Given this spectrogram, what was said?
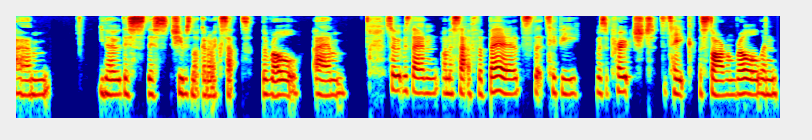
um, you know this this she was not going to accept the role. Um, so it was then on the set of The Birds that Tippi was approached to take the starring role, and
